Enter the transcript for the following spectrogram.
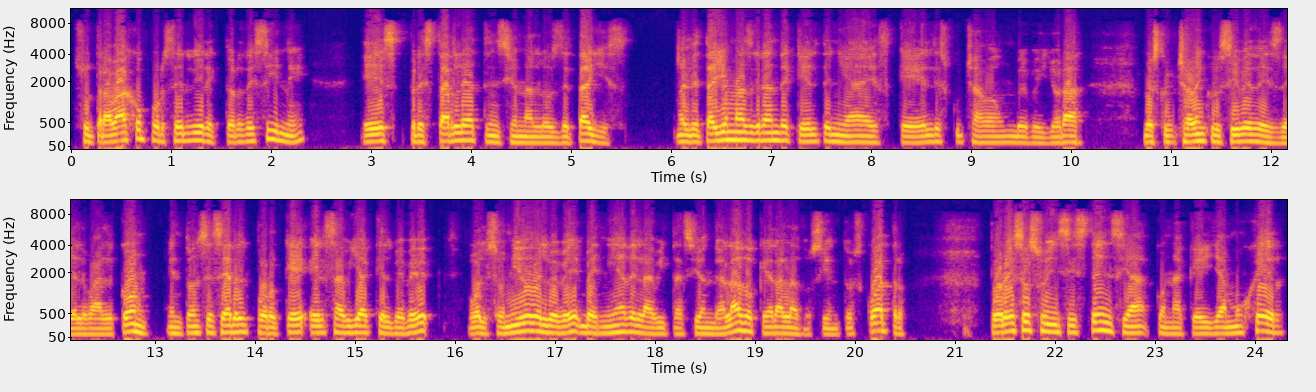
su trabajo por ser director de cine es prestarle atención a los detalles. El detalle más grande que él tenía es que él escuchaba a un bebé llorar. Lo escuchaba inclusive desde el balcón. Entonces era el por qué él sabía que el bebé o el sonido del bebé venía de la habitación de al lado, que era la 204. Por eso su insistencia con aquella mujer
